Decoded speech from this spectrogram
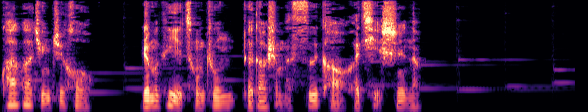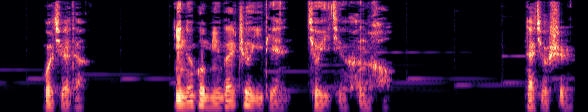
夸夸群之后，人们可以从中得到什么思考和启示呢？我觉得，你能够明白这一点就已经很好。那就是，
